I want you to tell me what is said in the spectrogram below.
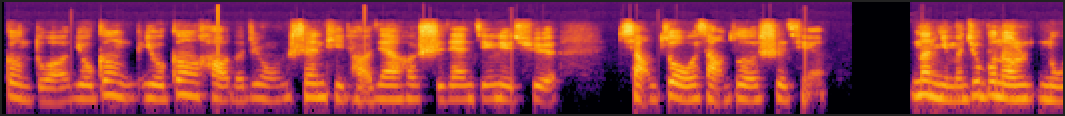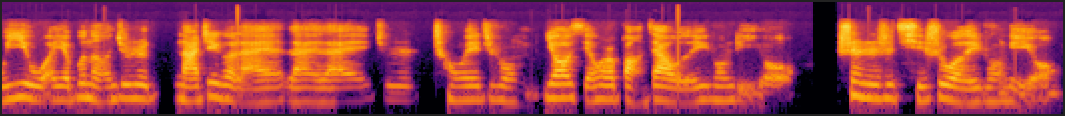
更多，有更有更好的这种身体条件和时间精力去想做我想做的事情？那你们就不能奴役我，也不能就是拿这个来来来，就是成为这种要挟或者绑架我的一种理由，甚至是歧视我的一种理由。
